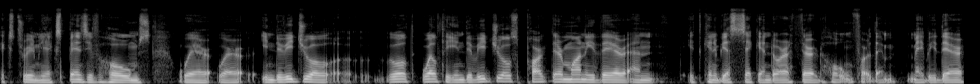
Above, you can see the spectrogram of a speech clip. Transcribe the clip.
extremely expensive homes where where individual wealthy individuals park their money there and it can be a second or a third home for them. Maybe their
